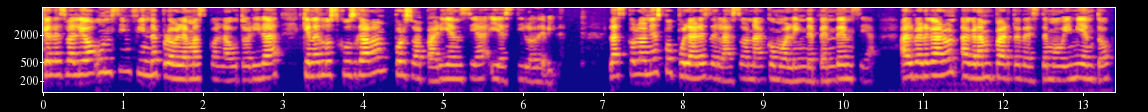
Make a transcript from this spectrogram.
que les valió un sinfín de problemas con la autoridad, quienes los juzgaban por su apariencia y estilo de vida. Las colonias populares de la zona, como la Independencia, albergaron a gran parte de este movimiento,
